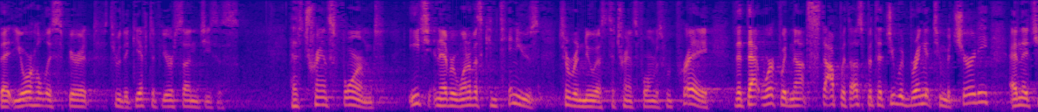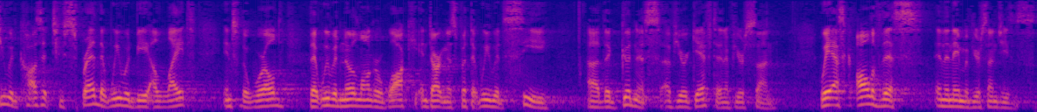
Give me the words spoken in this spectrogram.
that your Holy Spirit, through the gift of your Son, Jesus, has transformed each and every one of us continues to renew us, to transform us. We pray that that work would not stop with us, but that you would bring it to maturity and that you would cause it to spread, that we would be a light into the world, that we would no longer walk in darkness, but that we would see uh, the goodness of your gift and of your son. We ask all of this in the name of your son Jesus.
